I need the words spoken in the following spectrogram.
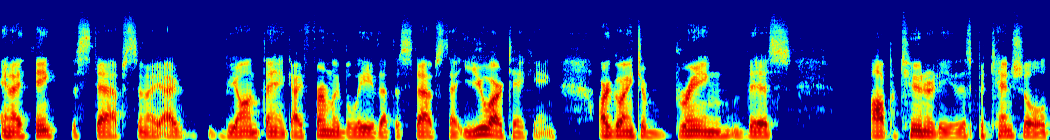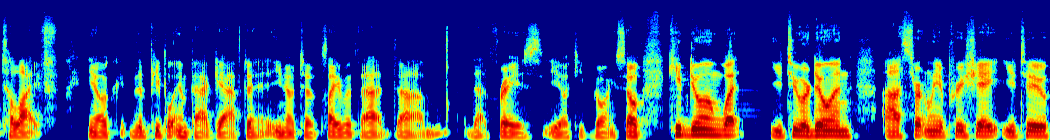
And I think the steps, and I, I beyond think, I firmly believe that the steps that you are taking are going to bring this opportunity, this potential to life. You know, the people impact gap. To, you know, to play with that um, that phrase. You know, keep going. So keep doing what you two are doing. Uh, certainly appreciate you two.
